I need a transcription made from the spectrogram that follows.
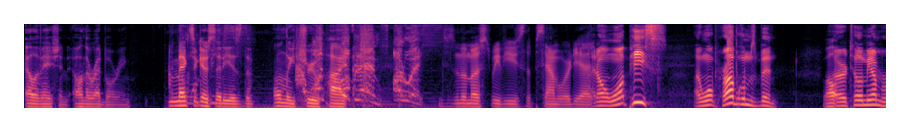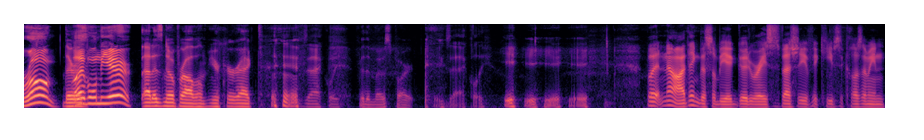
elevation on the Red Bull Ring. Mexico City is the only I true want high. problems always. This is the most we've used the soundboard yet. I don't want peace. I want problems, Ben. Well, They're telling me I'm wrong. there Live is- on the air. that is no problem. You're correct Exactly. for the most part. Exactly. But no, I think this will be a good race, especially if it keeps it close. I mean,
